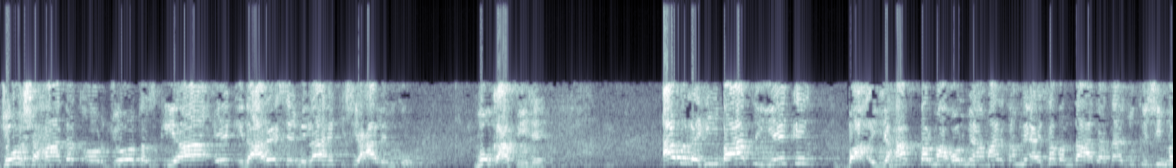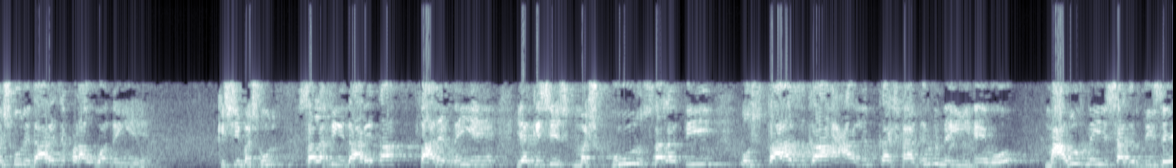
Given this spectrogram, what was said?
جو شہادت اور جو تزکیہ ایک ادارے سے ملا ہے کسی عالم کو، وہ کافی ہے۔ اب رہی بات یہ کہ یہاں پر ماحول میں ہمارے سامنے ایسا بندہ آ جاتا ہے جو کسی مشہور ادارے سے پڑا ہوا نہیں ہے۔ کسی مشہور سلفی ادارے کا فارغ نہیں ہے یا کسی مشہور سلفی استاذ کا عالم کا شاگرد نہیں ہے وہ، معروف نہیں شاگردی سے،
